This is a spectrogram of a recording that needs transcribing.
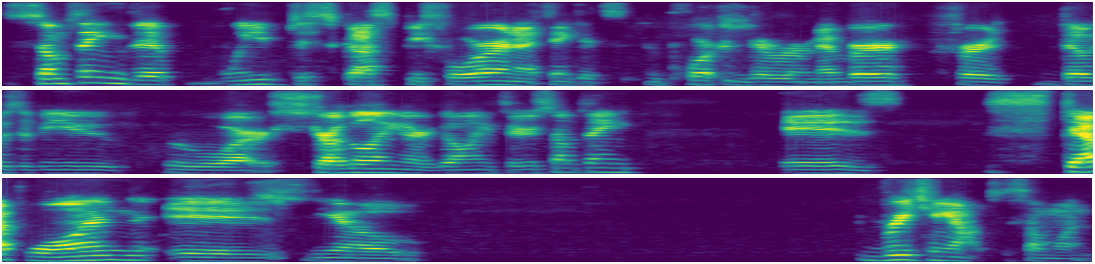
something that we've discussed before, and I think it's important to remember for those of you who are struggling or going through something is step one is, you know, reaching out to someone,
